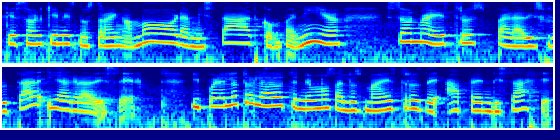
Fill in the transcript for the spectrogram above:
que son quienes nos traen amor, amistad, compañía. Son maestros para disfrutar y agradecer. Y por el otro lado tenemos a los maestros de aprendizaje,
